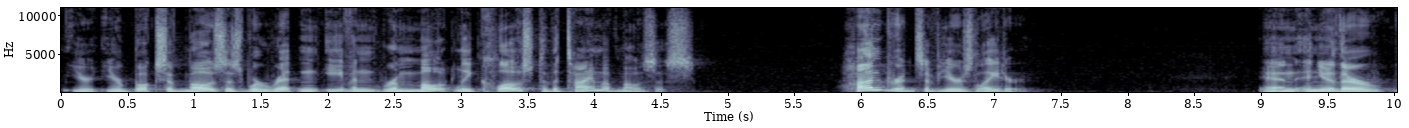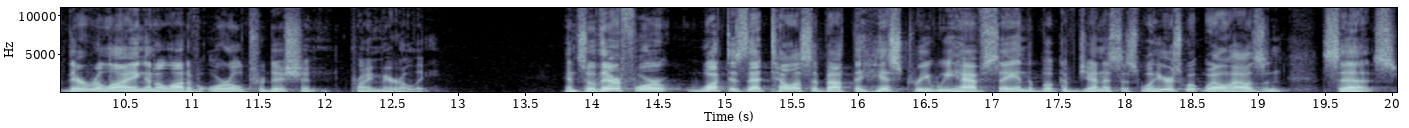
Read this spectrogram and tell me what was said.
your, your books of Moses were written even remotely close to the time of Moses, hundreds of years later. And, and you know, they're, they're relying on a lot of oral tradition primarily. And so, therefore, what does that tell us about the history we have, say, in the book of Genesis? Well, here's what Wellhausen says.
